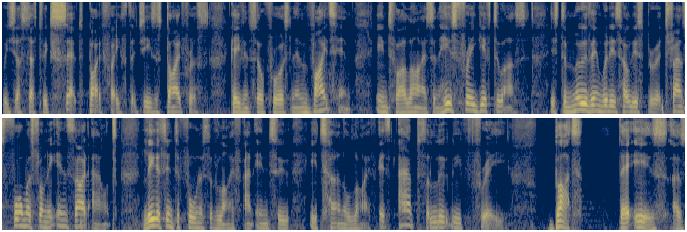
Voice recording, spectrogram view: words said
We just have to accept by faith that Jesus died for us, gave himself for us, and invite him into our lives. And his free gift to us is to move in with his Holy Spirit, transform us from the inside out, lead us into fullness of life and into eternal life. It's absolutely free. But there is, as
